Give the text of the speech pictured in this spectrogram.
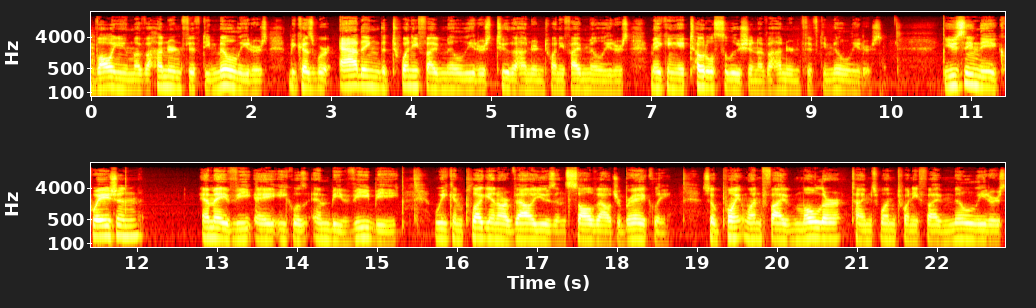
volume of 150 milliliters because we're adding the 25 milliliters to the 125 milliliters, making a total solution of 150 milliliters. Using the equation MAVA equals MBVB, we can plug in our values and solve algebraically. So 0.15 molar times 125 milliliters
